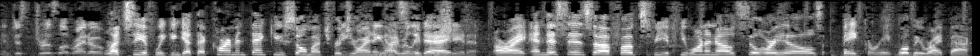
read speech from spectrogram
and just drizzle it right over. Let's see if we can get that. Carmen, thank you so much for Thank joining you. I really today. appreciate it. All right. And this is, uh, folks, if you want to know, Silver Hills Bakery. We'll be right back.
